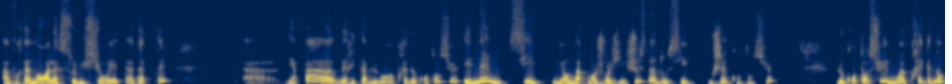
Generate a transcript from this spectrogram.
à vraiment à la solution et est adaptée, il n'y a pas véritablement après de contentieux. Et même si il y en a, moi je vois, j'ai juste un dossier où j'ai un contentieux, le contentieux est moins prégnant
